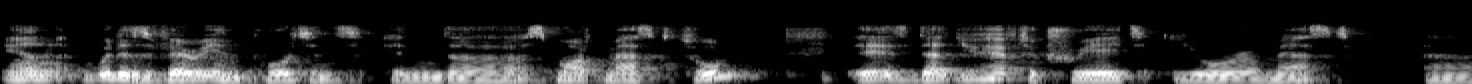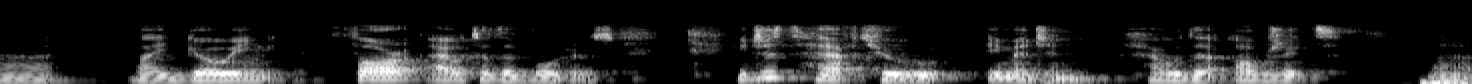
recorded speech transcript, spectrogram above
And what is very important in the Smart Mask tool is that you have to create your mask uh, by going far out of the borders. You just have to imagine how the object uh,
